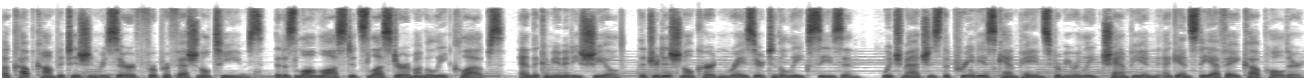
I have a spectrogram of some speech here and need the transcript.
a cup competition reserved for professional teams that has long lost its luster among elite clubs, and the Community Shield, the traditional curtain raiser to the league season, which matches the previous campaign's Premier League champion against the FA Cup holder.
